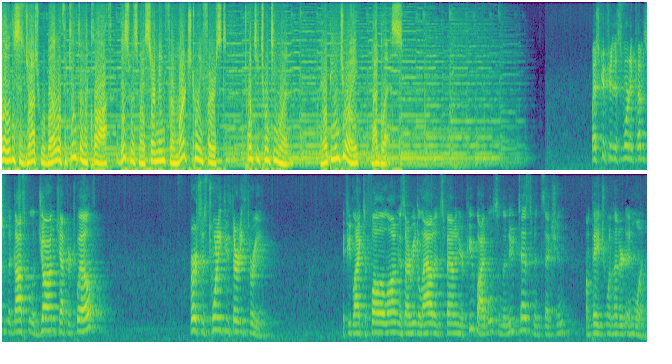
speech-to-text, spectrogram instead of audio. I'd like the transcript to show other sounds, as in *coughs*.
Hello, this is Joshua Bell with the Kilt the Cloth. This was my sermon for March 21st, 2021. I hope you enjoy. God bless. My scripture this morning comes from the Gospel of John, chapter 12, verses 20 through 33. If you'd like to follow along as I read aloud, it's found in your Pew Bibles in the New Testament section on page 101.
